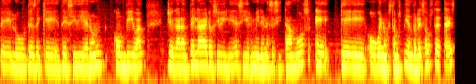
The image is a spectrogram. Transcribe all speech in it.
eh, lo, desde que decidieron con Viva llegar ante la Aerocivil y decir, mire, necesitamos eh, o bueno, estamos pidiéndoles a ustedes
